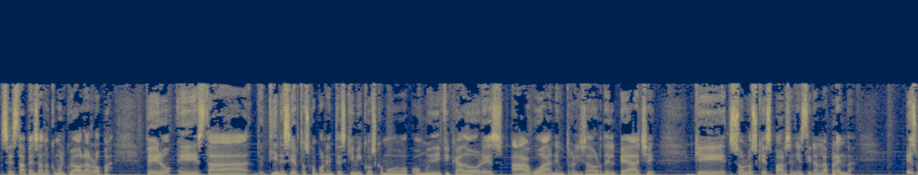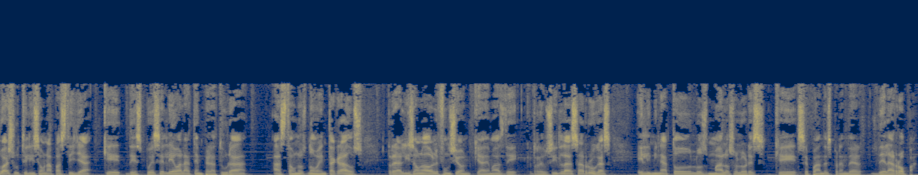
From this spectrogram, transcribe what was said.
se está pensando como el cuidado de la ropa, pero eh, está, tiene ciertos componentes químicos como humidificadores, agua, neutralizador del pH, que son los que esparcen y estiran la prenda. Swash utiliza una pastilla que después eleva la temperatura hasta unos 90 grados. Realiza una doble función que además de reducir las arrugas, elimina todos los malos olores que se puedan desprender de la ropa.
